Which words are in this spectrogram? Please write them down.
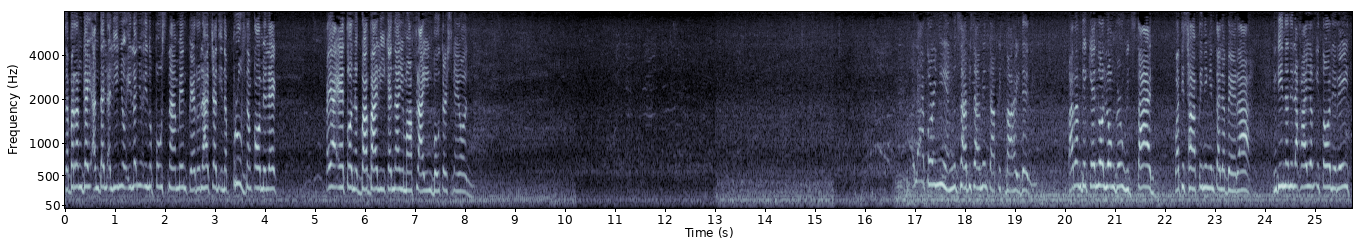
Sa barangay Andal Alinyo, ilan yung ino-post namin pero lahat yan inapprove ng COMELEC. Kaya eto, nagbabalikan na yung mga flying voters ngayon. Ala, attorney, ang nagsabi sa amin, kapitbahay din. Parang they can no longer withstand what is happening in Talavera. Hindi na nila kayang itolerate.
